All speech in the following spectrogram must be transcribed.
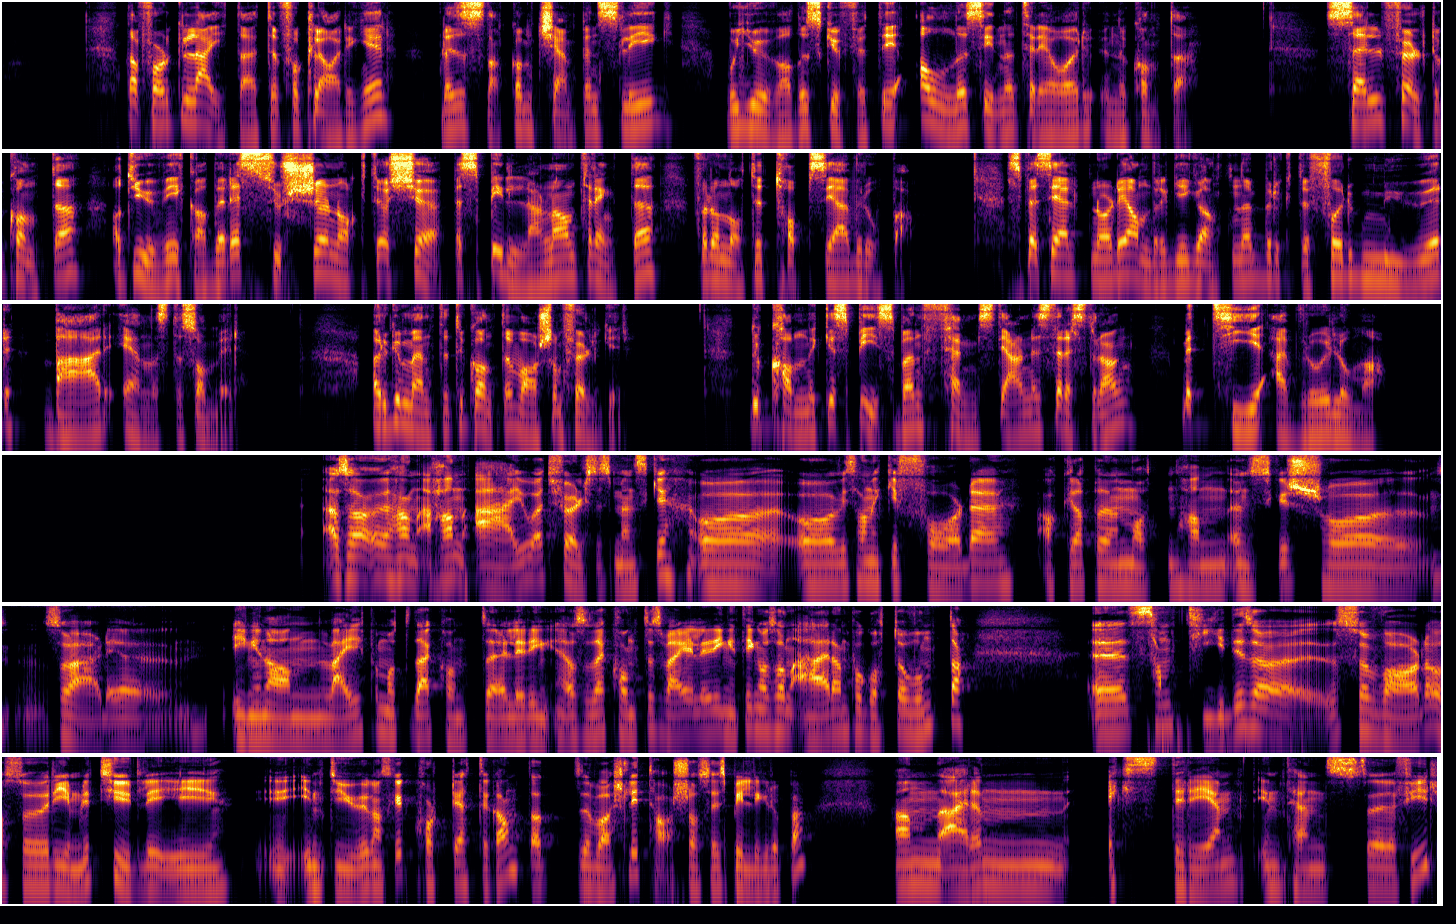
Da folk leita etter forklaringer, ble det snakk om Champions League, hvor Juve hadde skuffet i alle sine tre år under Conte. Selv følte Conte at Juve ikke hadde ressurser nok til å kjøpe spillerne han trengte for å nå til topps i Europa, spesielt når de andre gigantene brukte formuer hver eneste sommer. Argumentet til Conte var som følger. Du kan ikke spise på en femstjerners restaurant med ti euro i lomma. Altså, han, han, er jo et følelsesmenneske, og, og, hvis han ikke får det akkurat på den måten han ønsker, så, så er det ingen annen vei, på en måte. Det er, Conte, eller, altså, det er Contes vei eller ingenting, og sånn er han på godt og vondt. da. Eh, samtidig så, så, var det også rimelig tydelig i, i, intervjuet ganske kort i etterkant at det var slitasje også i spillergruppa. Han er en ekstremt intens uh, fyr.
